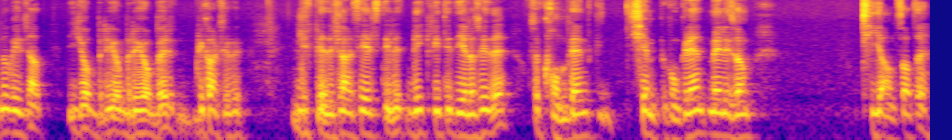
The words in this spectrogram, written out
Norwegian, at de jobber og jobber og jobber, blir kanskje litt bedre finansielt stillet, blir kvitt litt gjeld osv. Og, og så kommer det en kjempekonkurrent med liksom ti ansatte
